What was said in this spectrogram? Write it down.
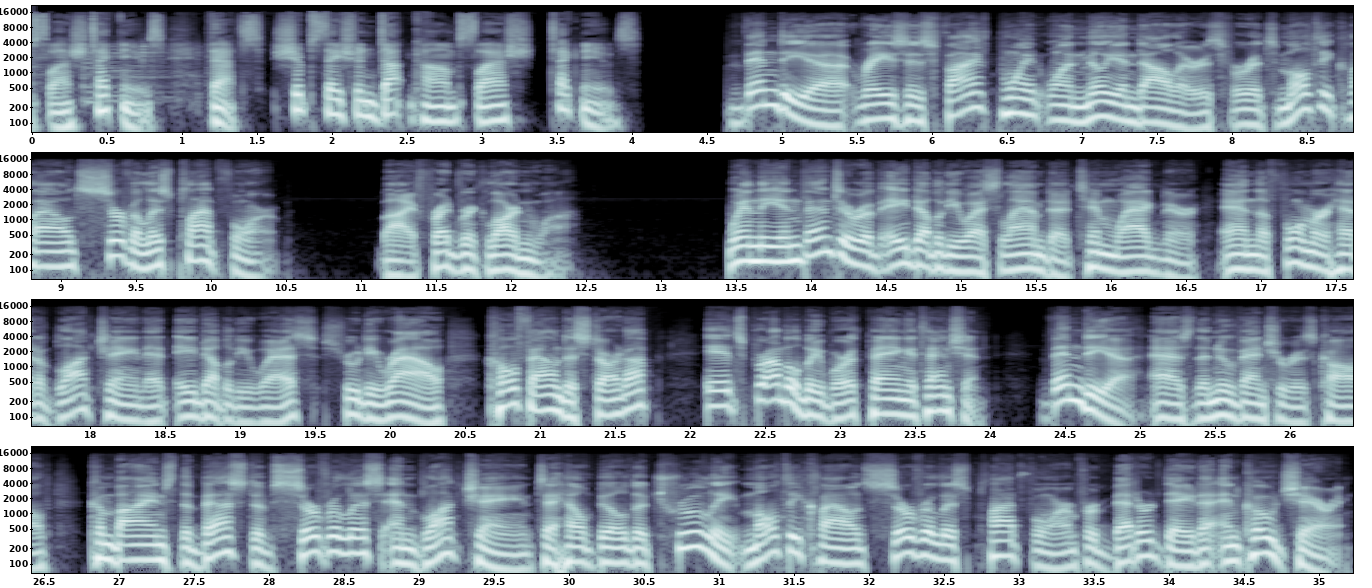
slash technews. That's shipstation.com slash technews. Vendia raises $5.1 million for its multi-cloud serverless platform by Frederic Lardinois. When the inventor of AWS Lambda, Tim Wagner, and the former head of blockchain at AWS, Shruthi Rao, co-found a startup, it's probably worth paying attention. Vendia, as the new venture is called, combines the best of serverless and blockchain to help build a truly multi cloud serverless platform for better data and code sharing.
